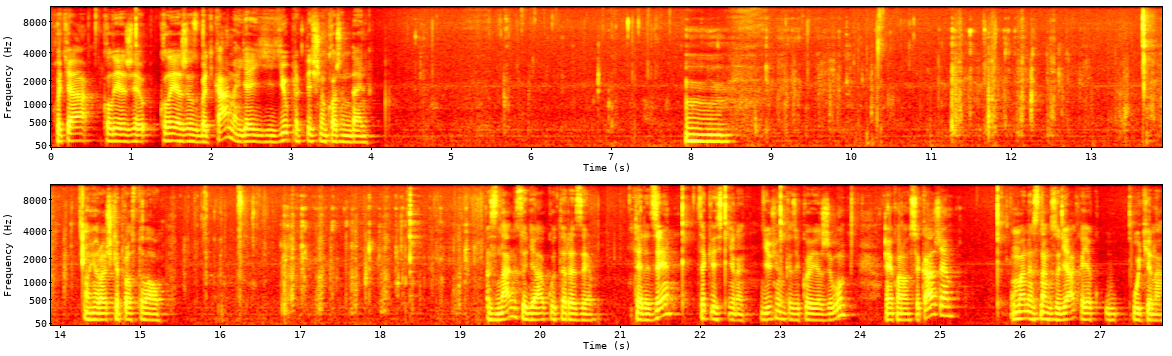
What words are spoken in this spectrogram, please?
Хоча, коли я жив, коли я жив з батьками, я її їв практично кожен день. Огірочки просто вау. Знак зодіаку Терези. Терези це Крістіна, дівчинка, з якою я живу. Як вона все каже, у мене знак зодіака, як у Путіна.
